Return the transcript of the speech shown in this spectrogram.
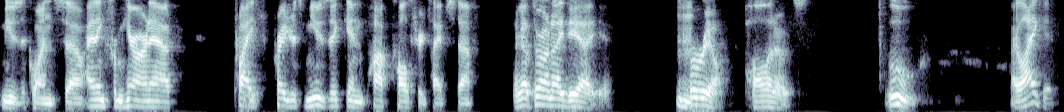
music ones, so I think from here on out, probably, probably just music and pop culture type stuff. I'm gonna throw an idea at you, mm-hmm. for real, Hall and Oates. Ooh, I like it.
